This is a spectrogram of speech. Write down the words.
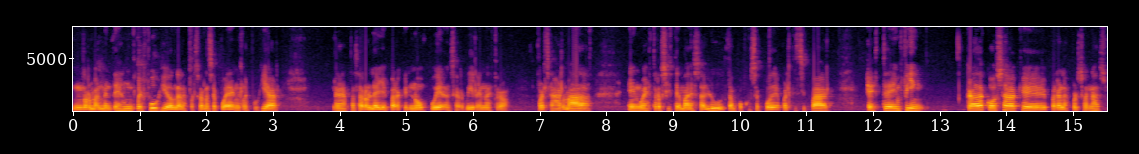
normalmente es un refugio donde las personas se pueden refugiar eh, pasaron leyes para que no pudieran servir en nuestras Fuerzas Armadas, en nuestro sistema de salud tampoco se podía participar. Este, en fin, cada cosa que para las personas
